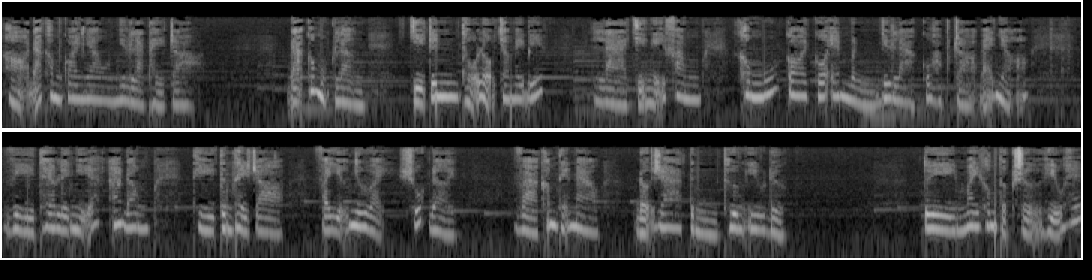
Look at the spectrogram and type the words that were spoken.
họ đã không coi nhau như là thầy trò. Đã có một lần, chị Trinh thổ lộ cho Mây biết là chị nghĩ Phong không muốn coi cô em mình như là cô học trò bé nhỏ. Vì theo lễ nghĩa Á Đông thì tình thầy trò phải giữ như vậy suốt đời và không thể nào đổi ra tình thương yêu được. Tuy May không thực sự hiểu hết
